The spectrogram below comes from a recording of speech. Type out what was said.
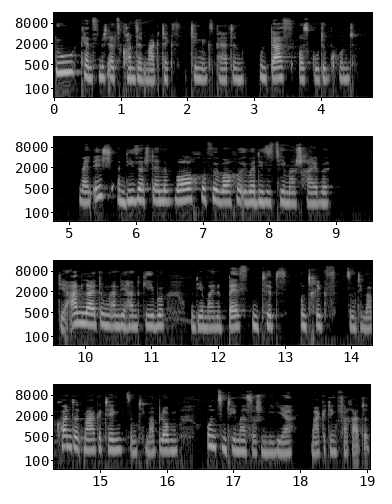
Du kennst mich als Content-Marketing-Expertin und das aus gutem Grund. Weil ich an dieser Stelle Woche für Woche über dieses Thema schreibe, dir Anleitungen an die Hand gebe und dir meine besten Tipps und Tricks zum Thema Content Marketing, zum Thema Bloggen und zum Thema Social Media Marketing verrate.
